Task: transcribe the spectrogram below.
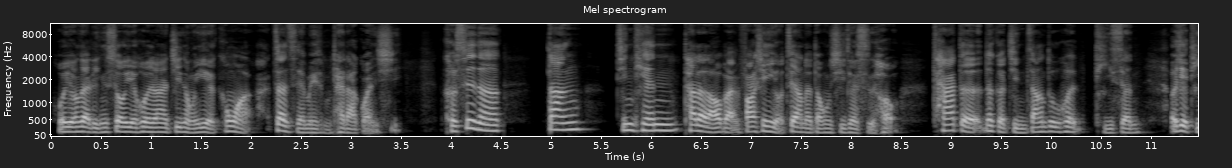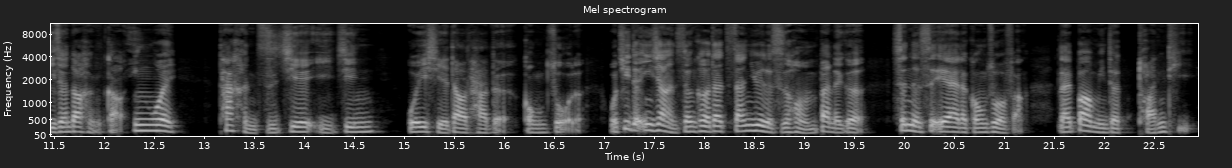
或用在零售业，或者用在金融业，跟我暂时也没什么太大关系。可是呢，当今天他的老板发现有这样的东西的时候，他的那个紧张度会提升，而且提升到很高，因为他很直接已经威胁到他的工作了。我记得印象很深刻，在三月的时候，我们办了一个真的是 AI 的工作坊，来报名的团体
